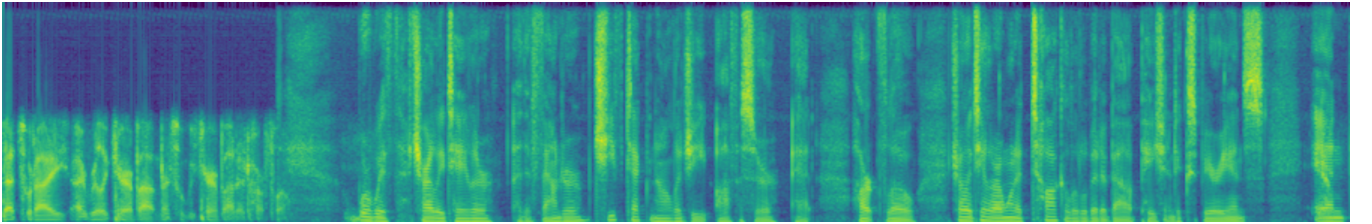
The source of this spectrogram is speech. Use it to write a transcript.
that's what I I really care about, and that's what we care about at HeartFlow. We're with Charley Taylor, uh, the founder, Chief Technology Officer at HeartFlow. Charley Taylor, I want to talk a little bit about patient experience and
